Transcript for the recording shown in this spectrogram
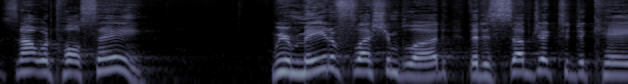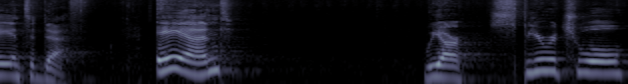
It's not what Paul's saying. We are made of flesh and blood that is subject to decay and to death. And we are spiritual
